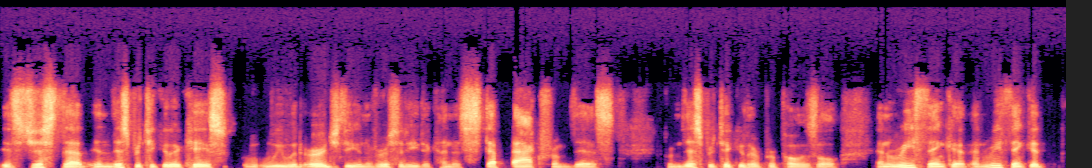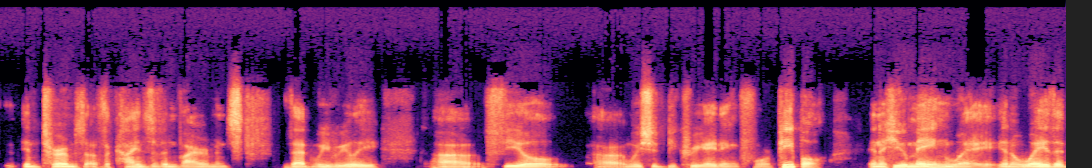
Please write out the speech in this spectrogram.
It's just that in this particular case we would urge the university to kind of step back from this from this particular proposal and rethink it and rethink it in terms of the kinds of environments that we really uh, feel uh, we should be creating for people in a humane way, in a way that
